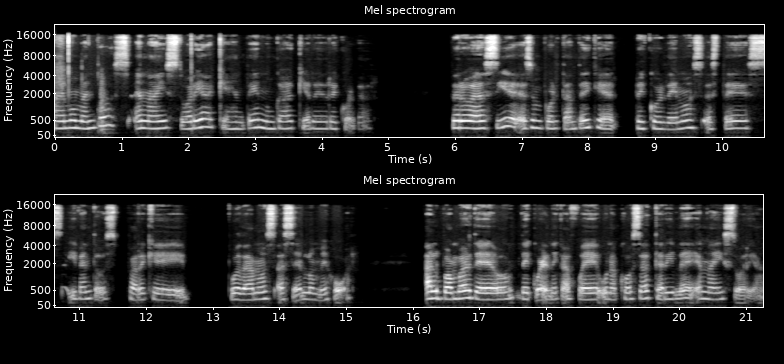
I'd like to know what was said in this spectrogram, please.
Hay momentos en la historia que gente nunca quiere recordar, pero así es importante que recordemos estos eventos para que podamos hacerlo mejor. El bombardeo de Guernica fue una cosa terrible en la historia.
